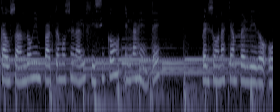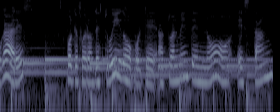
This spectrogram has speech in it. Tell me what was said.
causando un impacto emocional y físico en la gente, personas que han perdido hogares porque fueron destruidos o porque actualmente no están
